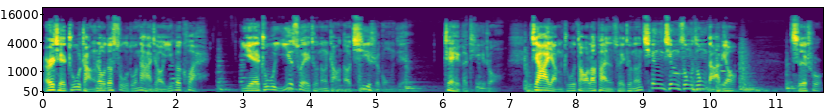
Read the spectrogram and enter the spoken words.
而且猪长肉的速度那叫一个快，野猪一岁就能长到七十公斤。这个体重，家养猪到了半岁就能轻轻松松达标，此处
